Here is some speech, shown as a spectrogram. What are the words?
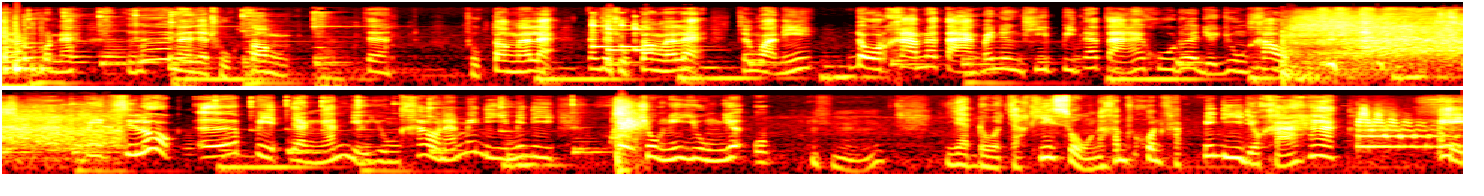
นะทุกคนนะน่าจะถูกต้องจะถูกต้องแล้วแหละ น่าจะถูกต้องแล้วแหละ จังหวะนี้โดดข้ามหน้าต่างไปหนึ่งทีปิดหน้าต่างให้ครูด้วยเดี๋ยวยุงเข้า ปิดสิลูก เออ ปิดอย่างนั้นเดี๋ยวยุงเข้านะ ไม่ดีไม่ดีช่วงนี้ยุงเยอะอุบอย่าโดดจากที่สูงนะครับทุกคนครับ ไม่ดีเดี๋ยวขาหัก เอ้ย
